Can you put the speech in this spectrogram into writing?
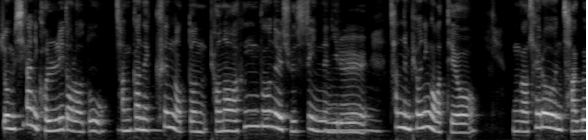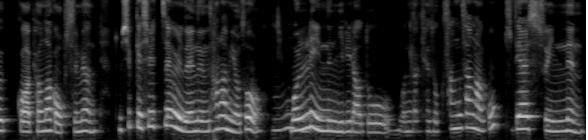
좀 시간이 걸리더라도 잠깐의 음. 큰 어떤 변화와 흥분을 줄 수 있는 일을 음. 찾는 편인 것 같아요. 뭔가 새로운 자극과 변화가 없으면 좀 쉽게 실증을 내는 사람이어서 음. 멀리 있는 일이라도 뭔가 계속 상상하고 기대할 수 있는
